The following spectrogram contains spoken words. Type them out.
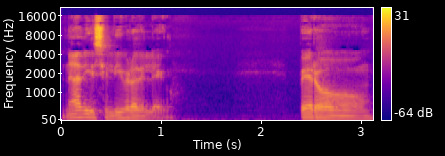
Nadie se libra del ego. Pero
